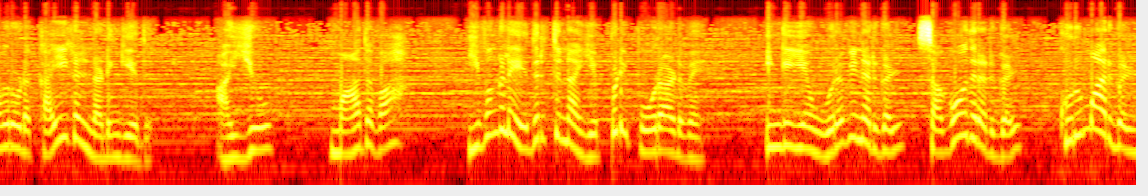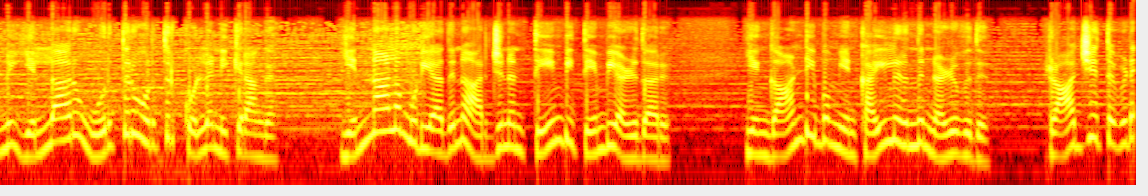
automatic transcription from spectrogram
அவரோட கைகள் நடுங்கியது. ஐயோ மாதவா இவங்களை எதிர்த்து நான் எப்படி போராடுவேன்? இங்க என் உறவினர்கள் சகோதரர்கள் குருமார்கள்னு எல்லாரும் ஒருத்தர் ஒருத்தர் கொல்ல நிக்கிறாங்க. என்னால முடியாதுன்னு அர்ஜுனன் தேம்பி தேம்பி அழுதாரு. என் காண்டீபம் என் கையிலிருந்து நழுவுது. ராஜ்யத்தை விட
